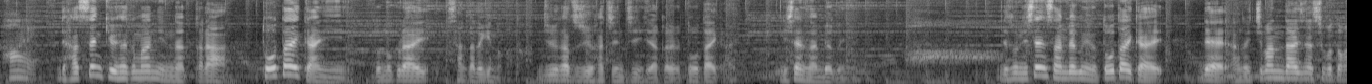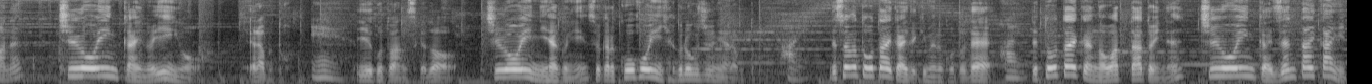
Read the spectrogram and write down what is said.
はい。で8900万人の中から党大会にどのくらい参加できるのかと。10月18日に開かれる党大会。2300人。でその2300人の党大会であの一番大事な仕事がね中央委員会の委員を選ぶとええ。いうことなんですけど中央委員200人それから広報委員160人選ぶと。はい。でそれが党大会で決めることではい。で党大会が終わった後にね中央委員会全体会議っ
